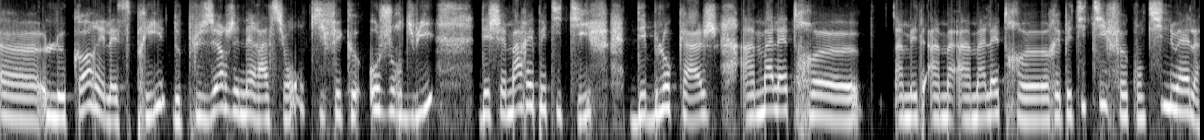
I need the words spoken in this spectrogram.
le corps et l'esprit de plusieurs générations qui fait qu'aujourd'hui, des schémas répétitifs, des blocages, un mal-être un, mal-être euh, répétitif, euh, continuel.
